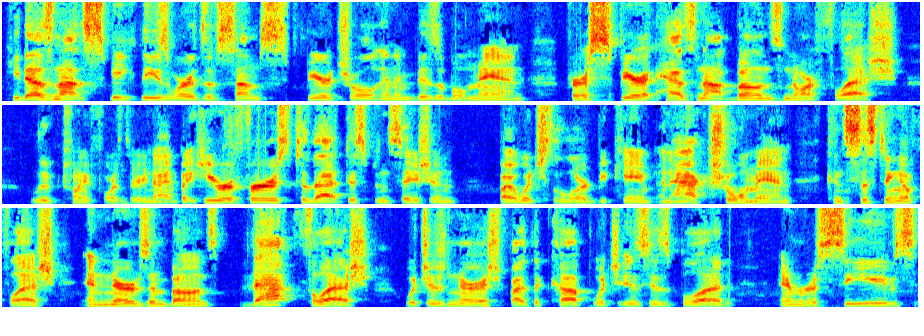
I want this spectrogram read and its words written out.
He does not speak these words of some spiritual and invisible man, for a spirit has not bones nor flesh. Luke twenty four thirty nine. But he refers to that dispensation by which the Lord became an actual man, consisting of flesh and nerves and bones, that flesh which is nourished by the cup which is his blood, and receives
